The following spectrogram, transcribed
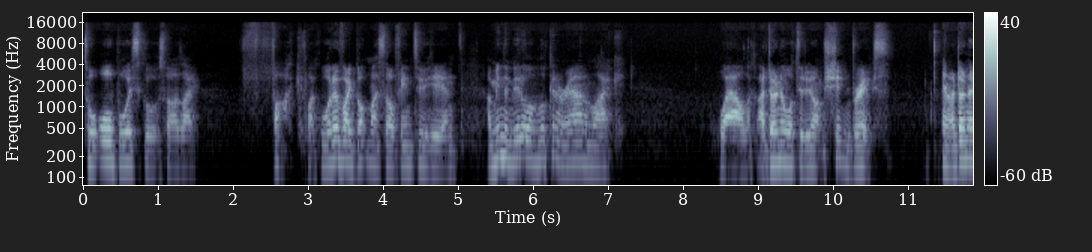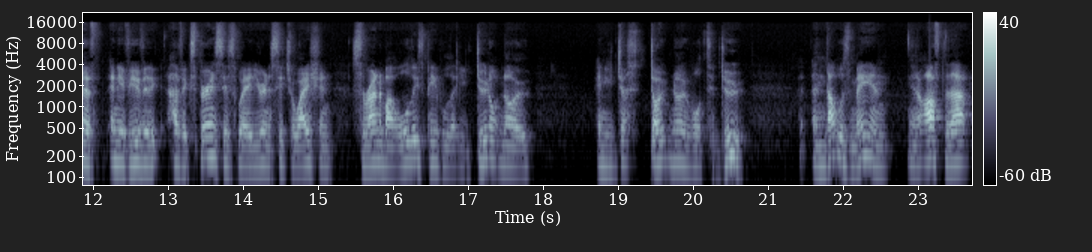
to an all boys school. So I was like, fuck, like what have I got myself into here? And I'm in the middle, I'm looking around, I'm like, wow, like I don't know what to do. I'm shitting bricks. And I don't know if any of you have experienced this where you're in a situation surrounded by all these people that you do not know and you just don't know what to do. And that was me. And, you know, after that,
